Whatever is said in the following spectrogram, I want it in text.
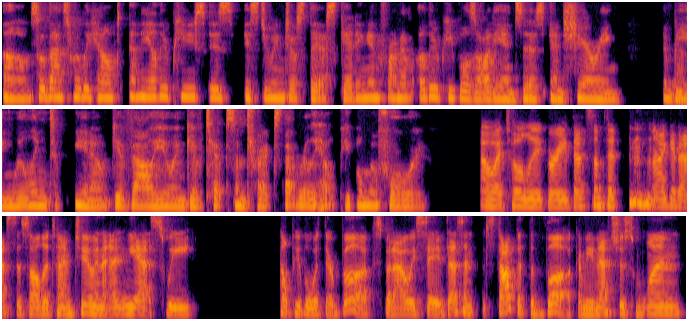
Um, so that's really helped. And the other piece is is doing just this, getting in front of other people's audiences and sharing and being willing to, you know, give value and give tips and tricks that really help people move forward. Oh, I totally agree. That's something I get asked this all the time too. And and yes, we help people with their books, but I always say it doesn't stop at the book. I mean, that's just one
